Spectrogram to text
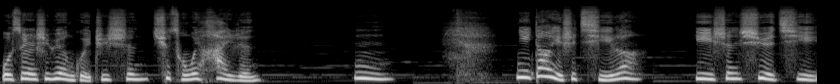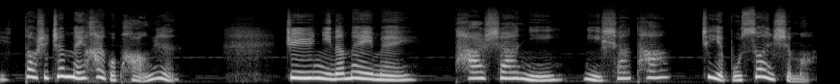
我虽然是怨鬼之身，却从未害人。嗯，你倒也是奇了。一身血气，倒是真没害过旁人。至于你那妹妹，她杀你，你杀她，这也不算什么。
